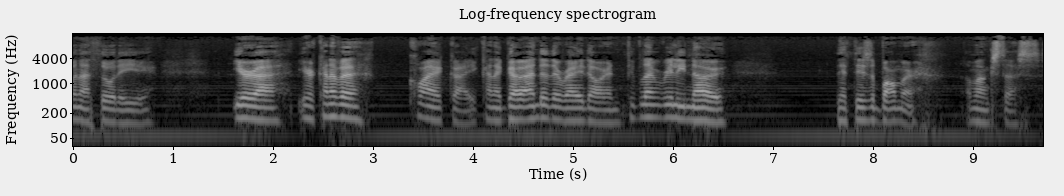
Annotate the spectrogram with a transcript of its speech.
when I thought of you. You're a, you're kind of a quiet guy. You kind of go under the radar, and people don't really know that there's a bomber amongst us.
